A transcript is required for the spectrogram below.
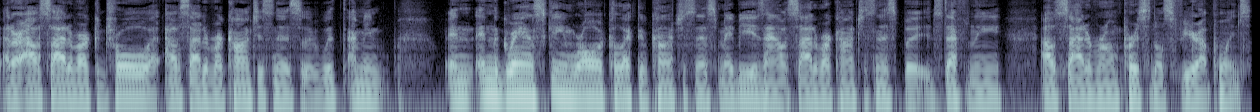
that are outside of our control, outside of our consciousness. Uh, with, I mean, in in the grand scheme, we're all a collective consciousness. Maybe it's outside of our consciousness, but it's definitely outside of our own personal sphere at points.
